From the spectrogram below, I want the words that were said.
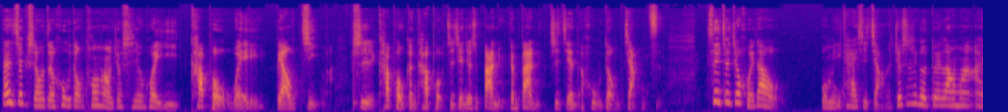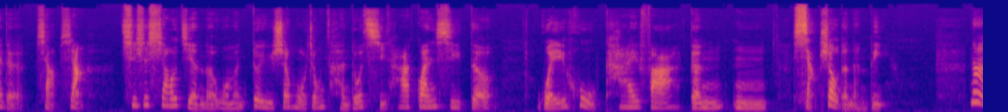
但是这个时候的互动通常就是会以 couple 为标记嘛，是 couple 跟 couple 之间，就是伴侣跟伴侣之间的互动这样子。所以这就回到我们一开始讲的，就是这个对浪漫爱的想象。其实消减了我们对于生活中很多其他关系的维护、开发跟嗯享受的能力。那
